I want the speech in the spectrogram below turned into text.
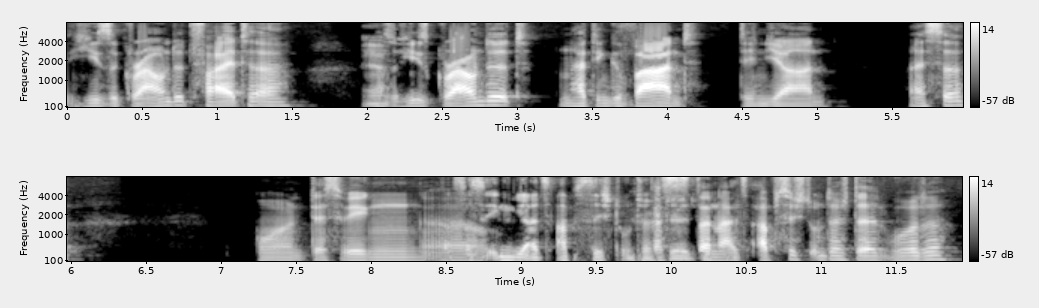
„He's a grounded fighter“, Ja. also, „he's grounded“ und hat ihn gewarnt, den Jan, weißt du? Und deswegen, Dass das äh irgendwie als Absicht dass es unterstellt dann wurde. als Absicht unterstellt wurde.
